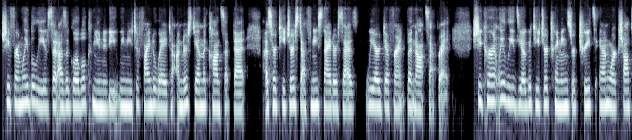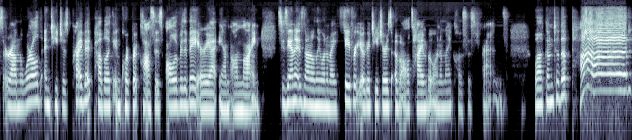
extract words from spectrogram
She firmly believes that as a global community, we need to find a way to understand the concept that, as her teacher Stephanie Snyder says, we are different, but not separate. She currently leads yoga teacher trainings, retreats, and workshops around the world and teaches private, public, and corporate classes all over the Bay Area and online. Susannah is not only one of my favorite yoga teachers of all time, but one of my closest friends. Welcome to the pod.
